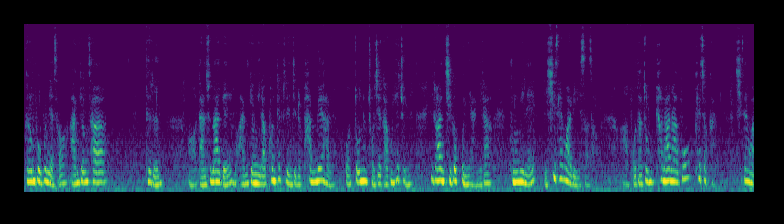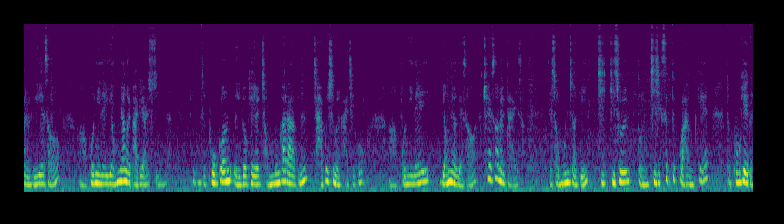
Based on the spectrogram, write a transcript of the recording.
그런 부분에서 안경사들은 어, 단순하게 뭐 안경이나 콘택트 렌즈를 판매하는 뭐 또는 조제 가공해주는 이러한 직업군이 아니라 국민의 시생활에 있어서 아, 보다 좀 편안하고 쾌적한 시생활을 위해서 어, 본인의 역량을 발휘할 수 있는 이제 보건 의료 계열 전문가라는 자부심을 가지고 어, 본인의 영역에서 최선을 다해서 전문적인 지- 기술 또는 지식 습득과 함께 또 고객을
